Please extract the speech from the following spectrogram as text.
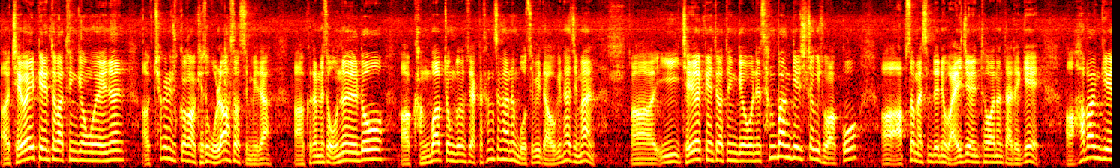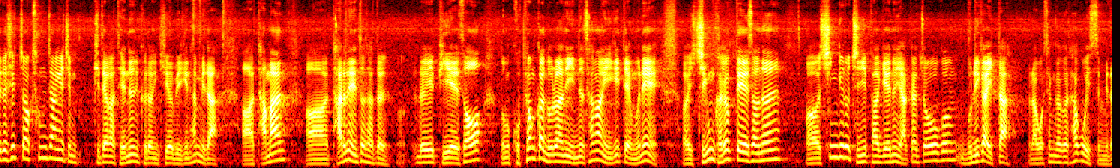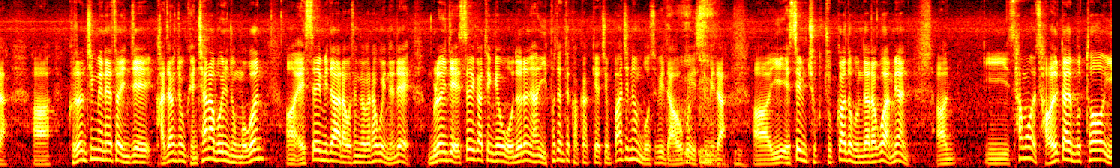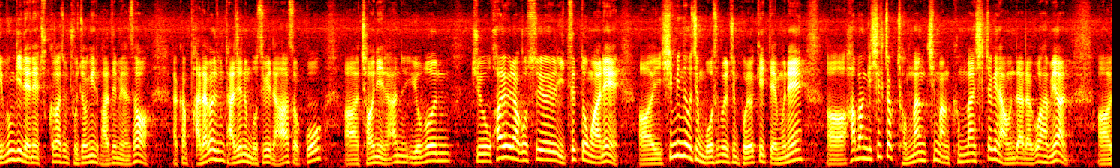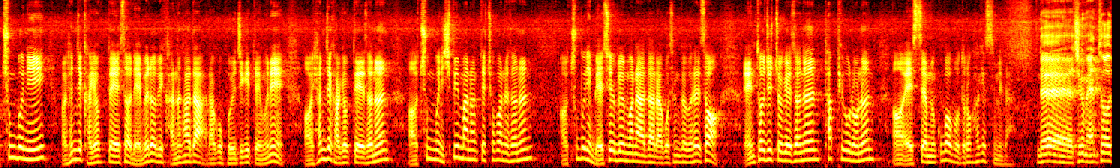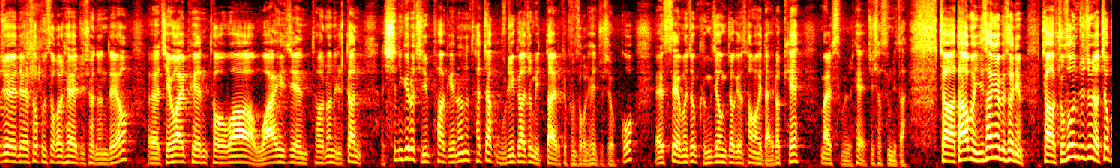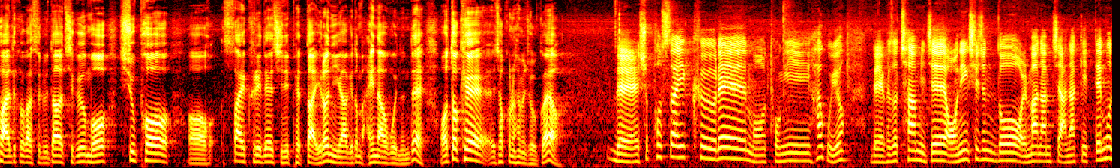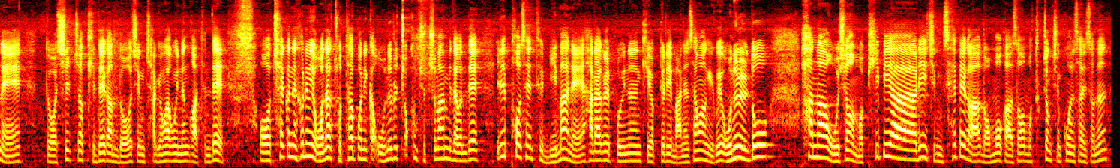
어, JYP 엔터 같은 경우에는 어, 최근에 주가가 계속 올라갔었습니다. 어, 그러면서 오늘도 어, 강보합 정도는 약간 상승하는 모습이 나오긴 하지만 어, 이 JYP 엔터 같은 경우는 상반기에 실적이 좋았고 어, 앞서 말씀드린 YG 엔터와는 다르게 어, 하반기에도 실적 성장이 지금 기대가 되는 그런 기업이긴 합니다. 어, 다만 어, 다른 엔터사들에 비해서 너무 고평가 논란이 있는 상황이기 때문에 어, 지금 가격대에서는 어, 신규로 진입하기에는 약간 조금 무리가 있다라고 생각을 하고 있습니다. 아, 그런 측면에서 이제 가장 좀 괜찮아 보이는 종목은 어, SM이다라고 생각을 하고 있는데 물론 이제 SM 같은 경우 오늘은 한 2% 가깝게 지금 빠지는 모습이 나오고 있습니다. 아, 이 SM 주, 주가도 본다라고 하면 아, 이 3월, 4월 달부터 2분기 내내 주가가 좀 조정이 받으면서 약간 바닥을 좀 다지는 모습이 나왔었고 어, 전일 한 요번 주 화요일하고 수요일 이틀 동안에 어, 힘 있는 지금 모습을 지금 보였기 때문에 어, 하반기 실적 전망치만큼만 실적이 나온다라고 하면 어, 충분히 어, 현재 가격대에서 레벨업이 가능하다라고 보여지기 때문에 어, 현재 가격대에서는 어, 충분히 12만 원대 초반에서는 어, 충분히 매수해볼 만하다라고 생각을 해서 엔터주 쪽에서는 탑픽으로는 어, SM을 꼽아보도록 하겠습니다. 네, 지금 엔터주에 대해서 분석을 해 주셨는데요. 에, JYP 엔터와 YG 엔터는 일단 신규로 진입하기에는 살짝 무리가 좀 있다 이렇게 분석을 해 주셨고 SM은 좀 긍정적인 상황이다 이렇게 말씀을 해 주셨습니다. 자, 다음은 이상엽 비서님. 자, 조선주 좀 여쭤봐야 될 것 같습니다. 지금 뭐 슈퍼 어, 사이클에 진입했다 이런 이야기도 많이 나오고 있는데 어떻게 접근을 하면 좋을까요? 네, 슈퍼사이클에 뭐 동의하고요. 네, 그래서 참 이제 어닝 시즌도 얼마 남지 않았기 때문에 또 실적 기대감도 지금 작용하고 있는 것 같은데 어, 최근에 흐름이 워낙 좋다 보니까 오늘은 조금 주춤합니다. 근데 1% 미만의 하락을 보이는 기업들이 많은 상황이고요. 오늘도 한화, 오션, 뭐 PBR이 지금 3배가 넘어가서 뭐 특정 증권사에서는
